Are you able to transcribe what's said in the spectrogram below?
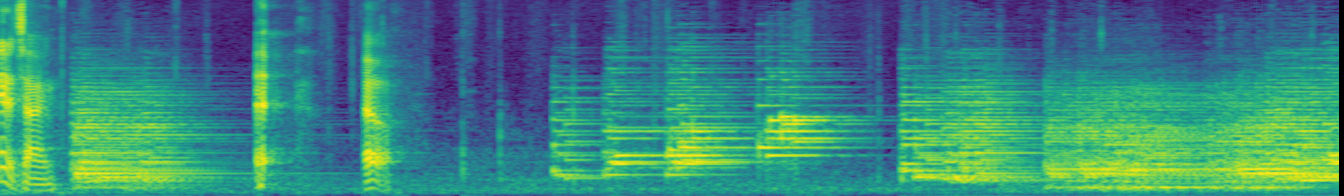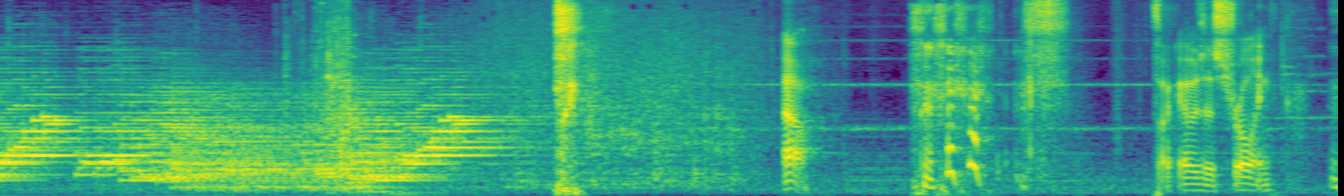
Piano time. oh. oh. Fuck, I was just trolling.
